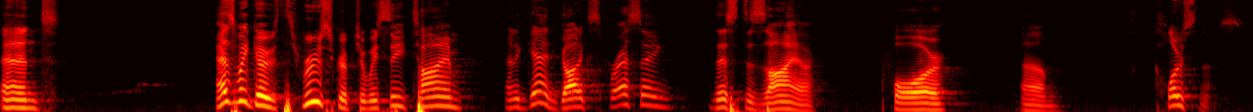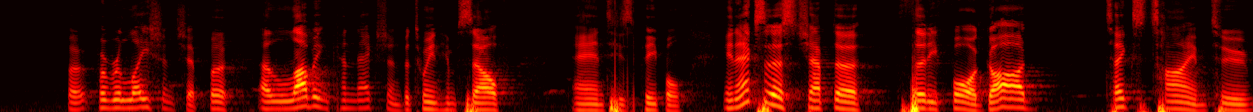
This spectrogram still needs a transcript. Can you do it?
And as we go through Scripture, we see time and again God expressing this desire for um, closeness, for, for relationship, for a loving connection between himself and his people. In Exodus chapter 34, God takes time to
